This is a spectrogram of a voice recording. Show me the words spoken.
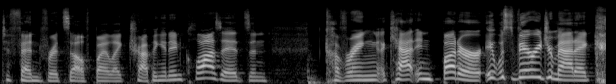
to fend for itself by like trapping it in closets and covering a cat in butter. It was very dramatic.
